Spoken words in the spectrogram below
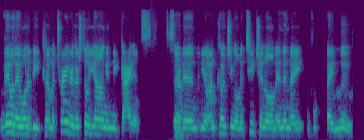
then when they want to become a trainer, they're still young and need guidance. So Yeah. then, you know, I'm coaching them and teaching them, and then they they move.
